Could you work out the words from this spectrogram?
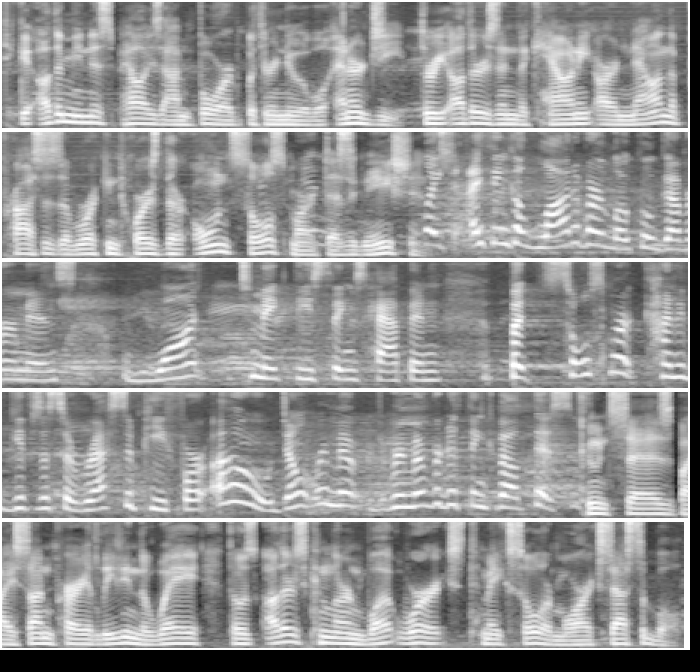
to get other municipalities on board with renewable energy. Three others in the county are now in the process of working towards their own SolSmart designation. Like, I think a lot of our local governments want to make these things happen, but SolSmart kind of gives us a recipe for, oh, don't remember, remember to think about this. Kuntz says by Sun Prairie leading the way, those others can learn what works to make solar more accessible.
